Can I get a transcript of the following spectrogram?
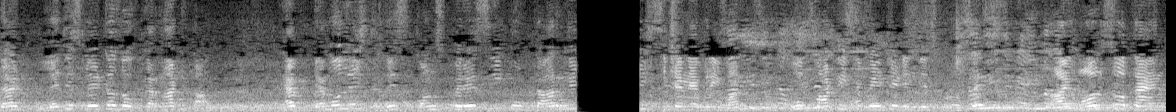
that legislators of Karnataka have demolished this conspiracy to tarnish each and everyone who participated in this process. I also thank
